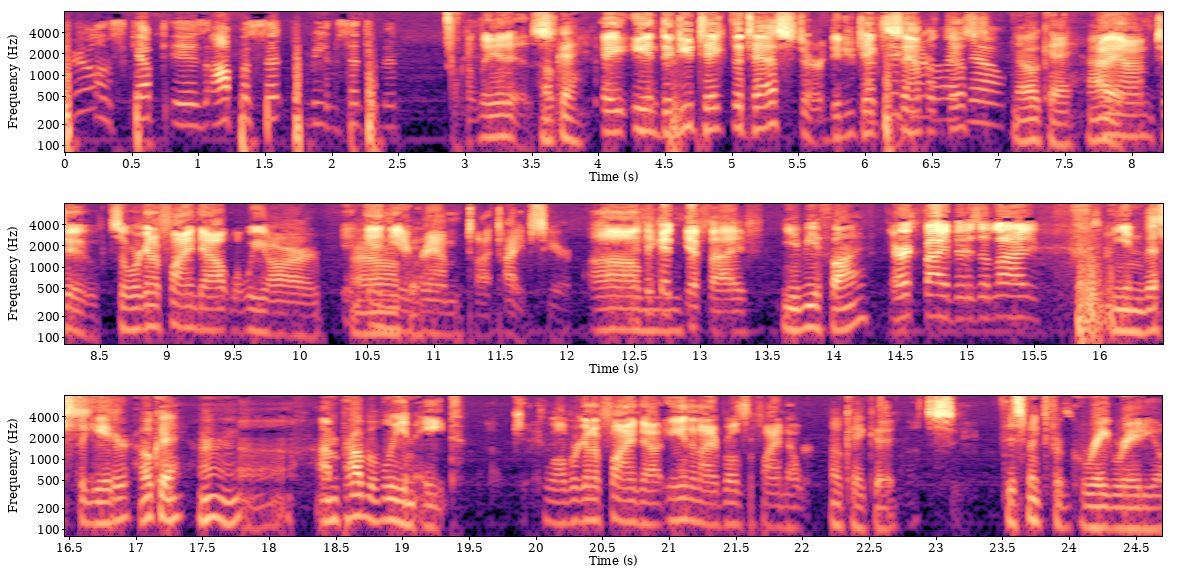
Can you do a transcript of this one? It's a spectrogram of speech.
Apparently, Skept is opposite to me in sentiment. Apparently it is. Okay. Hey, Ian, did you take the test or did you take I'm the sample right test? now. Okay, all I right. am too. So we're going to find out what we are Oh, okay. enneagram types here. I Um, think I'd get five. You'd be a five. Eric Five is alive. The investigator. Okay, all right. Uh, I'm probably an eight. okay. Well, we're going to find out. Ian and I are both going to find out. Okay, good. Let's see. This makes for great radio.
